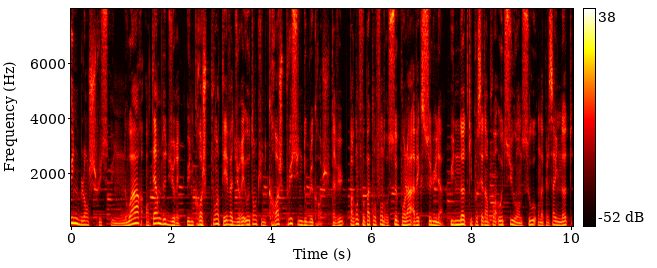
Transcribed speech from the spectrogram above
une blanche plus une noire en termes de durée. Une croche pointée va durer autant qu'une croche plus une double croche. T'as vu? Par contre, faut pas confondre ce point-là avec celui-là. Une note qui possède un point au-dessus ou en dessous, on appelle ça une note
